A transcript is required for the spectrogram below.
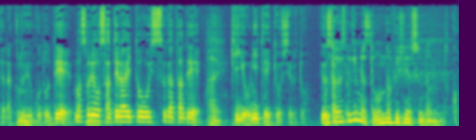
ただくということで、まあそれをサテライトオフィス型ではい企業に提供しているという具サービ体的にはスでございます。どんなビジネスになるんですか？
